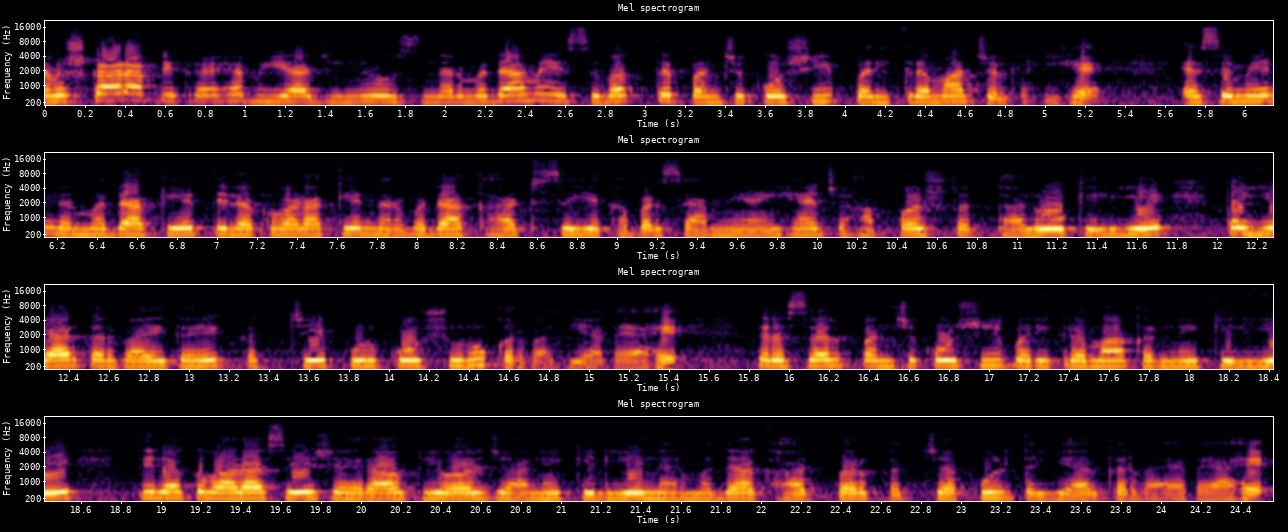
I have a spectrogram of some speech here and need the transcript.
नमस्कार, आप देख रहे हैं बीआरजी न्यूज़ नर्मदा में इस वक्त पंचकोशी परिक्रमा चल रही है। ऐसे में नर्मदा के तिलकवाड़ा के नर्मदा घाट से ये खबर सामने आई है, जहाँ पर श्रद्धालुओं के लिए तैयार करवाए गए कच्चे पुल को शुरू करवा दिया गया है। दरअसल, पंचकोशी परिक्रमा करने के लिए तिलकवाड़ा से शहराव की ओर जाने के लिए नर्मदा घाट पर कच्चा पुल तैयार करवाया गया है।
